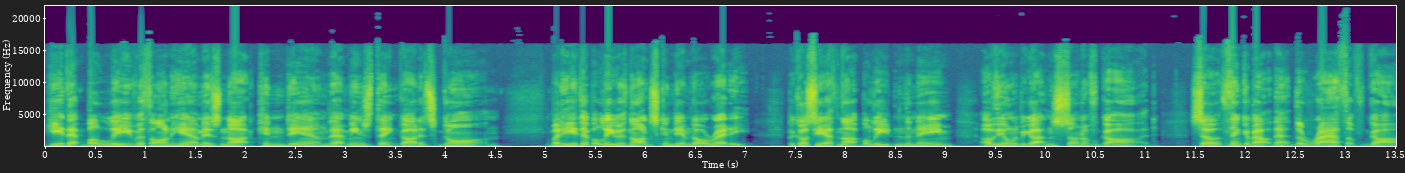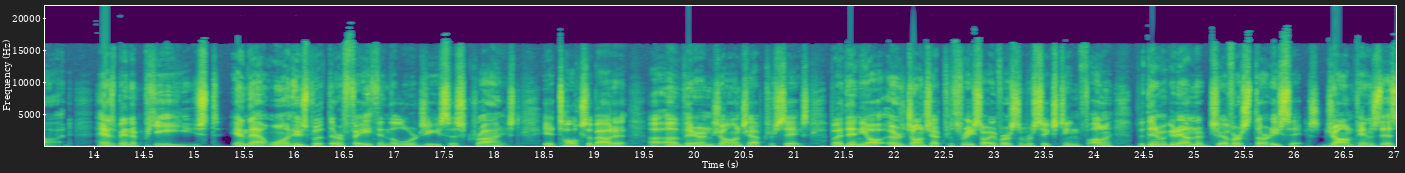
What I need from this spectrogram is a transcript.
"He that believeth on Him is not condemned." That means, thank God, it's gone. But he that believeth not is condemned already, because he hath not believed in the name of the only begotten Son of God. So think about that. The wrath of God has been appeased in that one who's put their faith in the Lord Jesus Christ. It talks about it uh, uh, there in John chapter 6. But then, y'all, or John chapter 3, sorry, verse number 16 following. But then we go down to verse 36. John pins this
